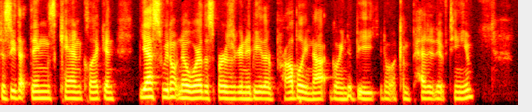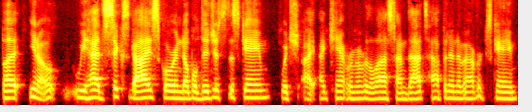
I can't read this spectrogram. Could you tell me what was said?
to see that things can click. And yes, we don't know where the Spurs are going to be. They're probably not going to be you know a competitive team. But you know, we had six guys score in double digits this game, which I, I can't remember the last time that's happened in a Mavericks game.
